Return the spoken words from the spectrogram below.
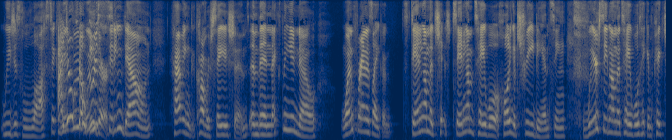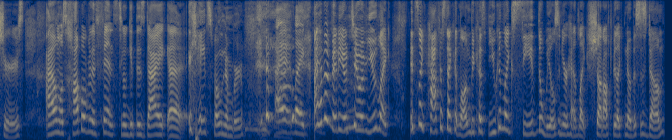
we just lost it. I we don't were- know We either. were sitting down having conversations, and then next thing you know, one friend is like standing on the ch- standing on the table holding a tree dancing. We're sitting on the table taking pictures. I almost hop over the fence to go get this guy uh, Kate's phone number. I like I have a video too of you like it's like half a second long because you can like see the wheels in your head like shut off to be like no this is dumb.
